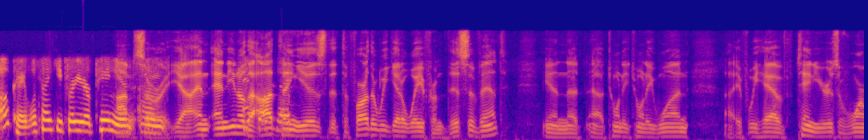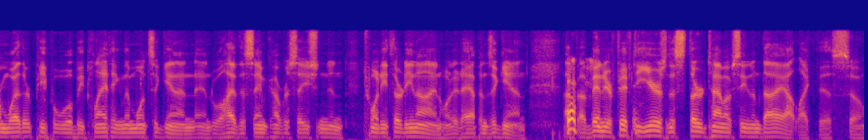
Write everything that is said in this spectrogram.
Okay, well, thank you for your opinion. I'm sorry. Um, yeah, and and you know the odd okay. thing is that the farther we get away from this event in uh, uh, 2021, uh, if we have 10 years of warm weather, people will be planting them once again, and we'll have the same conversation in 2039 when it happens again. I've, I've been here 50 years, and this is the third time I've seen them die out like this. So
